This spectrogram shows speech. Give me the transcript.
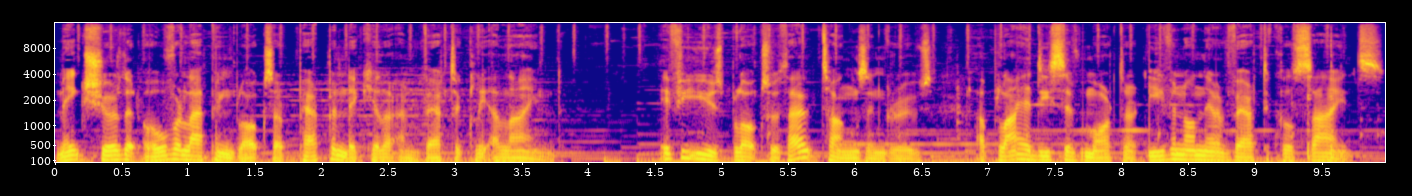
Make sure that overlapping blocks are perpendicular and vertically aligned. If you use blocks without tongues and grooves, apply adhesive mortar even on their vertical sides.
